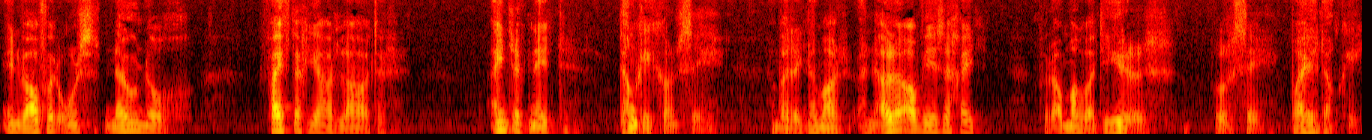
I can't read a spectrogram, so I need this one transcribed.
en waarvoor ons nou nog 50 jaar later eintlik net dankie kan sê. En wat ek nou maar in hulle afwesigheid vir almal wat hier is wil sê. Baie dankie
